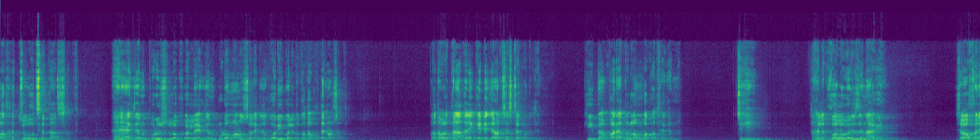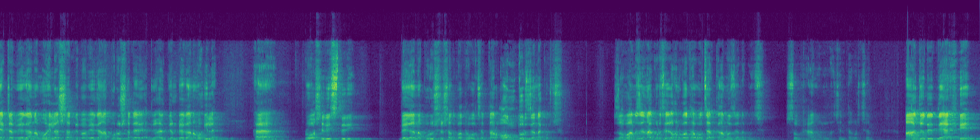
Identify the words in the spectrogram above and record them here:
কথা চলছে তার সাথে। হ্যাঁ একজন পুরুষ লোক হলে, একজন বুড়ো মানুষ হলে, একজন গরিব হলে তো কথা বলতেন ওর সাথে। কথা বলে তাড়াতাড়ি কেটে যাওয়ার চেষ্টা করতেন। কি ব্যাপার? এত লম্বা কথা কেন? জি তাহলে কলবের যেন আগে যখন একটা বেগানা মহিলার সাথে বা বেগানা পুরুষ সাথে একজন- বেগানা মহিলা হ্যাঁ প্রবাসীর স্ত্রী, বেগানা পুরুষের সাথে কথা বলছে, তার অন্তর জেনা করছে। জবান জেনা করছে, যখন কথা বলছে, আর কানও জেনা করছে। সব হ্যাঁ আল্লাহ চিন্তা করছেন? আর যদি দেখে,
